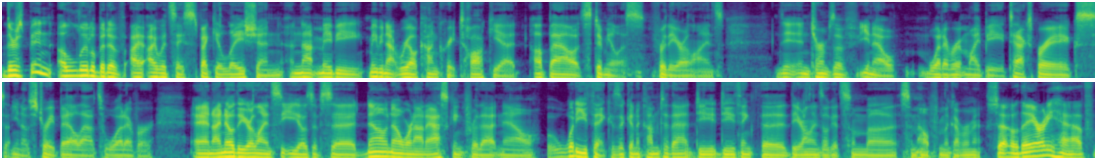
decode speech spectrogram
There's been a little bit of, I, I, would say, speculation, and not maybe maybe not real concrete talk yet about stimulus for the airlines in terms of you know whatever it might be tax breaks you know straight bailouts whatever and i know the airline ceos have said no no we're not asking for that now. What do you think? Is it going to come to that? Do you, do you think the, the airlines will get some uh, some help from the government? So they already have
